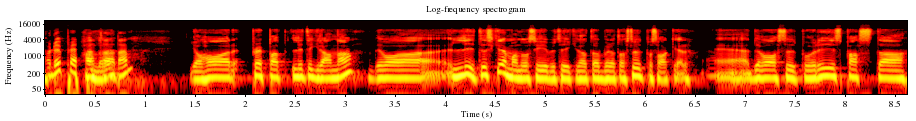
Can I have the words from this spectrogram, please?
Har du preppat handlare. Adam? Jag har preppat lite granna. Det var lite skrämmande att se i butiken att det har börjat ta slut på saker. Eh, det var slut på ris, pasta,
